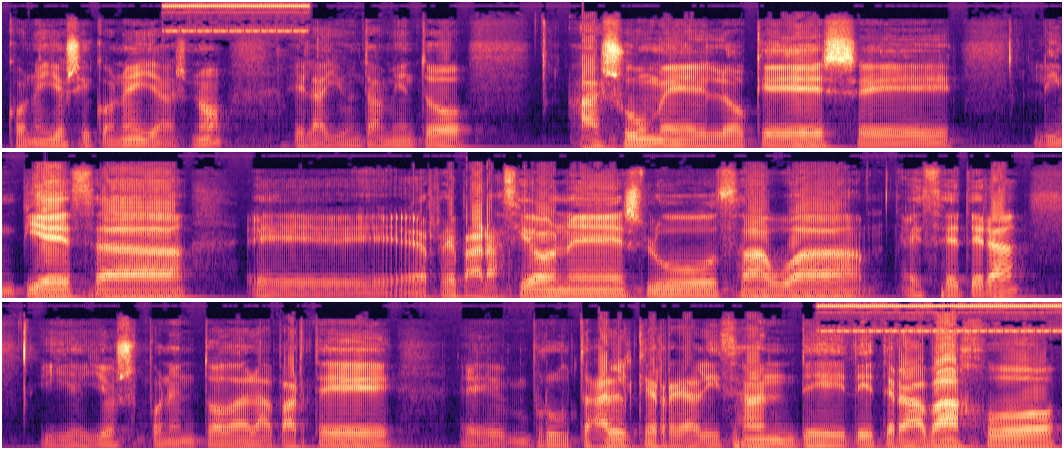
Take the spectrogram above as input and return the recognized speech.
con ellos y con ellas, ¿no? El ayuntamiento asume lo que es eh, limpieza, eh, reparaciones, luz, agua, etcétera, y ellos ponen toda la parte brutal que realizan de, de trabajo,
